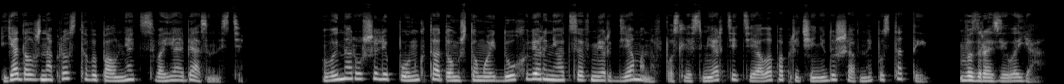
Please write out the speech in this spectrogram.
я должна просто выполнять свои обязанности. Вы нарушили пункт о том, что мой дух вернется в мир демонов после смерти тела по причине душевной пустоты, возразила я.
